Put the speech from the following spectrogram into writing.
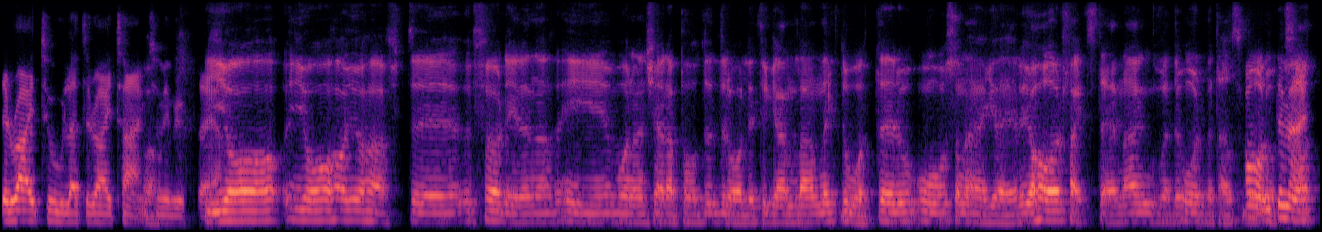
The right tool at the right time, Ja. som vi brukar säga. Ja, jag har ju haft eh, fördelen att i våran kära podd dra lite gamla anekdoter och, och såna här grejer. Jag har faktiskt en angående inte också.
